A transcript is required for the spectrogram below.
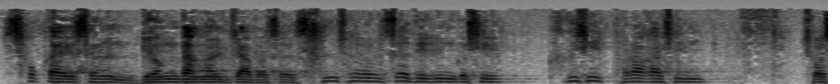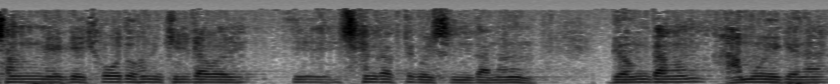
속가에서는 명당을 잡아서 산소를 써드리는 것이 그것이 돌아가신 조상에게 효도하는 길이라고 생각되고 있습니다만은 명당은 아무에게나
